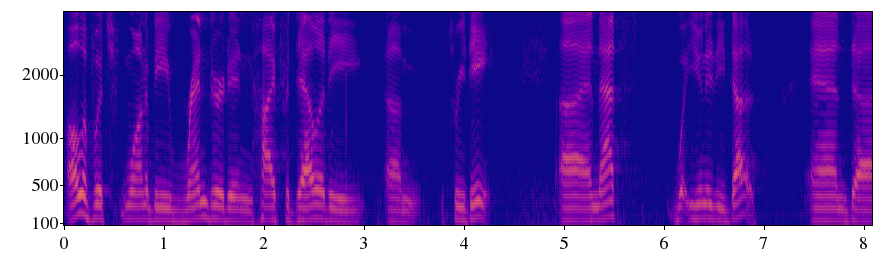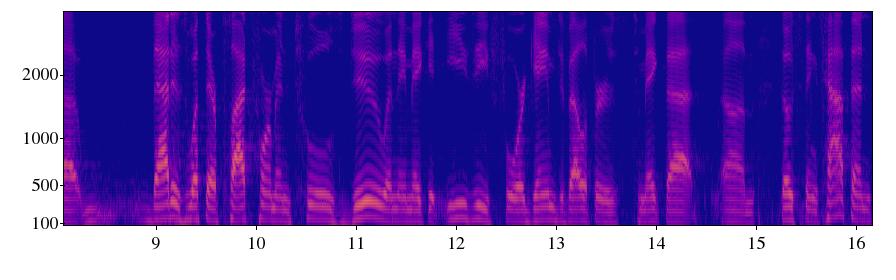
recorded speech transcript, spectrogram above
all of which want to be rendered in high fidelity um, 3D. Uh, and that's what Unity does. And uh, that is what their platform and tools do, and they make it easy for game developers to make that, um, those things happen.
